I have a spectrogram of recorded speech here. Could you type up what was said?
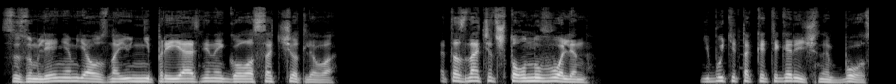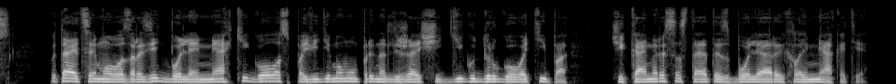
С изумлением я узнаю неприязненный голос отчетливо. «Это значит, что он уволен!» «Не будьте так категоричны, босс», — пытается ему возразить более мягкий голос, по-видимому, принадлежащий гигу другого типа, чьи камеры состоят из более рыхлой мякоти.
